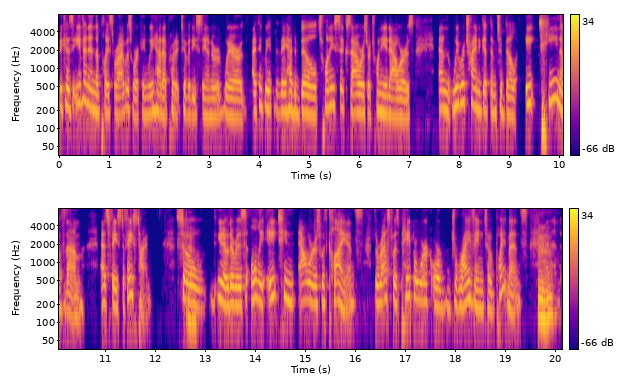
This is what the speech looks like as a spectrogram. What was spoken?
Because even in the place where I was working, we had a productivity standard where I think we they had to bill 26 hours or 28 hours and we were trying to get them to bill 18 of them as face to face time so, yeah. you know, there was only 18 hours with clients. The rest was paperwork or driving to appointments. Mm-hmm. And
